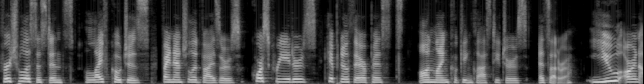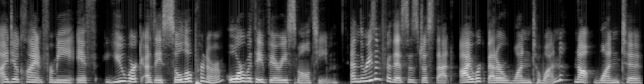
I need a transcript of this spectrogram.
virtual assistants, life coaches, financial advisors, course creators, hypnotherapists, online cooking class teachers, etc. You are an ideal client for me if you work as a solopreneur or with a very small team. And the reason for this is just that I work better one to one, not one to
